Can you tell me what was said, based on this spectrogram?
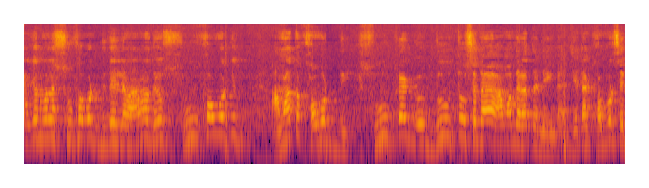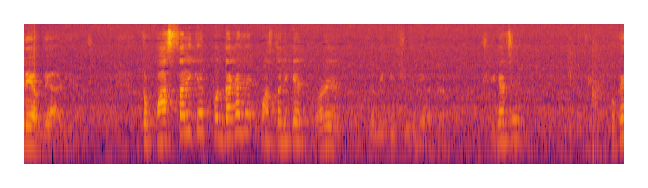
একজন বলে সুখবর দিতে দিলাম। আমরা দেখুন সুখবর কি? আমরা তো খবর দিই। সুখ এক দু তো সেটা আমাদের হাতে নেই না। যেটা খবর সেটাই দেওয়া আছে তো পাঁচ তারিখের পর দেখা যায় পাঁচ তারিখের পরে যদি কিছু ইয়ে হয়, ঠিক আছে? ওকে?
